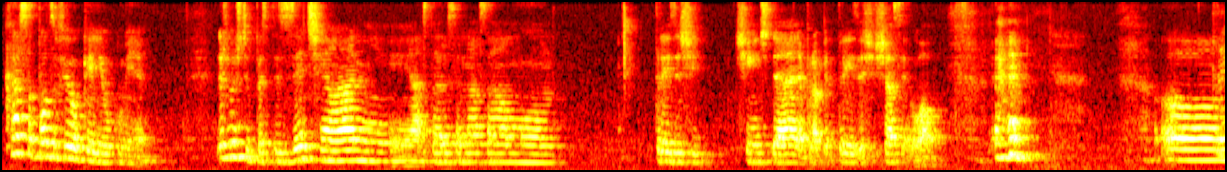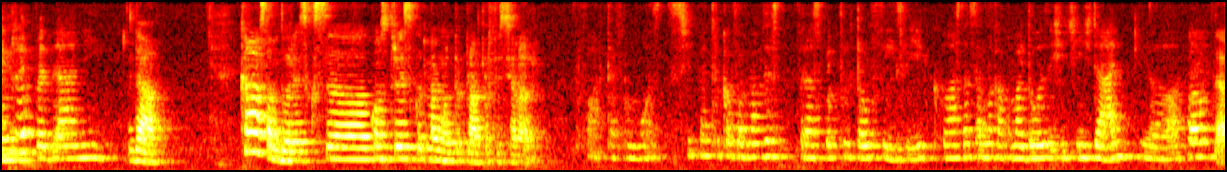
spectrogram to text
ca să pot să fiu ok eu cu mine. Deci, nu știu, peste 10 ani, asta ar însemna să am uh, 35 de ani, aproape 36, wow. uh, Trec repede ani. da. Ca asta îmi doresc, să construiesc cât mai mult pe plan profesional. Foarte frumos. Și pentru că vorbeam despre aspectul tău fizic, asta înseamnă că acum ai 25 de ani, uh, Oh, da,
